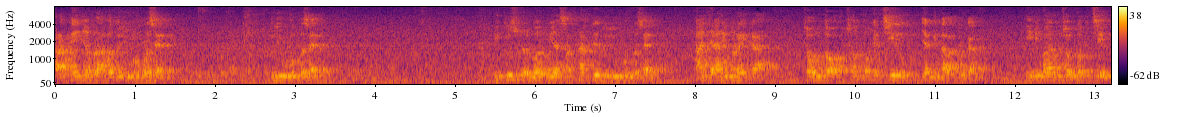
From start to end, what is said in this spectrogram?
prakteknya berapa? 70 persen. 70 persen. Itu sudah luar biasa praktek 70 persen. Ajari mereka. Contoh contoh kecil yang kita lakukan. Ini baru contoh kecil.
